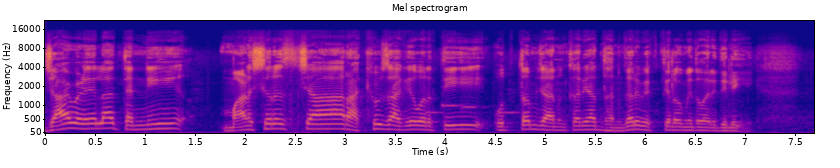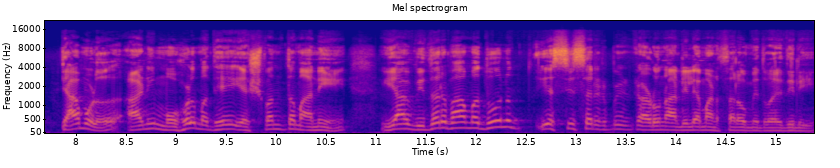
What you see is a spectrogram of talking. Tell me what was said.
ज्या वेळेला त्यांनी माळशिरसच्या राखीव जागेवरती उत्तम जानकर या धनगर व्यक्तीला उमेदवारी दिली त्यामुळं आणि मोहोळमध्ये यशवंत माने या विदर्भामधून एस सी सर्टिफिकेट काढून आलेल्या माणसाला उमेदवारी दिली.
